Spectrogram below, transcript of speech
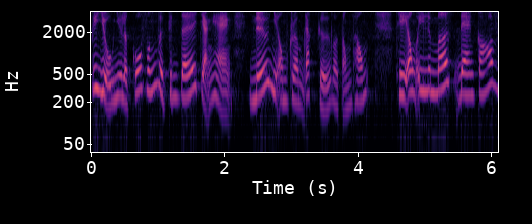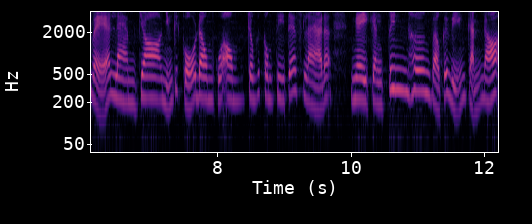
Ví dụ như là cố vấn về kinh tế chẳng hạn, nếu như ông Trump đắc cử vào tổng thống. Thì ông Elon Musk đang có vẻ làm cho những cái cổ đông của ông trong cái công ty Tesla đó ngày càng tin hơn vào cái viễn cảnh đó.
